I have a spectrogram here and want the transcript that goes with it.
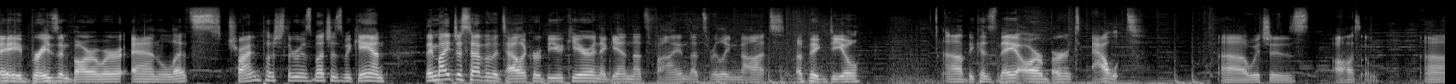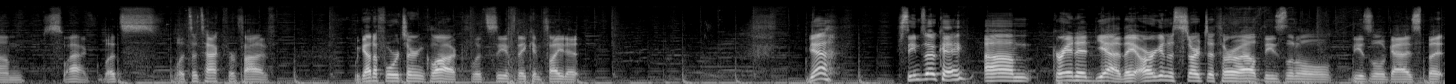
a Brazen Borrower and let's try and push through as much as we can. They might just have a Metallic Rebuke here, and again, that's fine. That's really not a big deal uh, because they are burnt out, uh, which is awesome. Um, swag, let's let's attack for five. We got a four-turn clock. Let's see if they can fight it. Yeah, seems okay. Um, granted, yeah, they are gonna start to throw out these little these little guys, but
